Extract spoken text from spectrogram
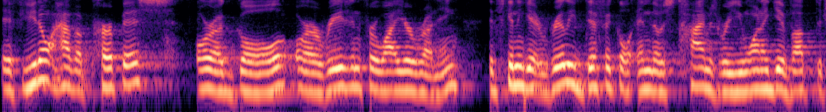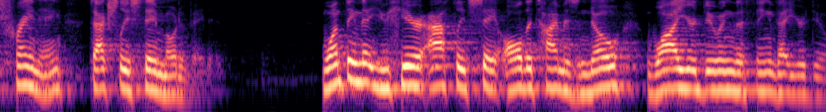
if you don't have a purpose or a goal or a reason for why you're running, it's going to get really difficult in those times where you want to give up the training to actually stay motivated. One thing that you hear athletes say all the time is know why you're doing the thing that you're doing.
